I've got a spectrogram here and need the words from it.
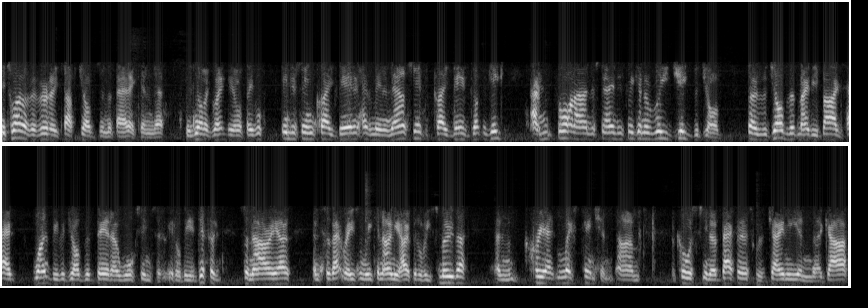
it's one of the very tough jobs in the paddock, and uh, there's not a great deal of people. Interesting, Craig Baird, it hasn't been announced yet, but Craig Baird's got the gig. And from what I understand is they're going to rejig the job. So the job that maybe Bargs had won't be the job that Bairdo walks into. It'll be a different scenario, and for that reason, we can only hope it'll be smoother and create less tension. Um, of course, you know, Bathurst with Jamie and uh, Garth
